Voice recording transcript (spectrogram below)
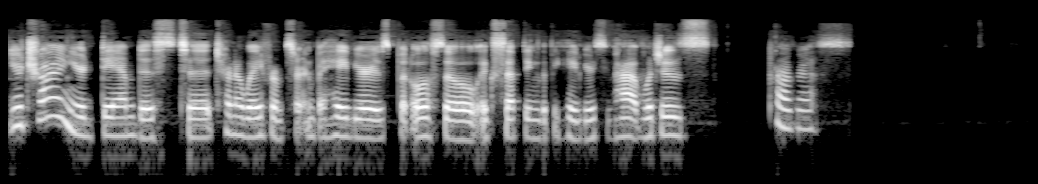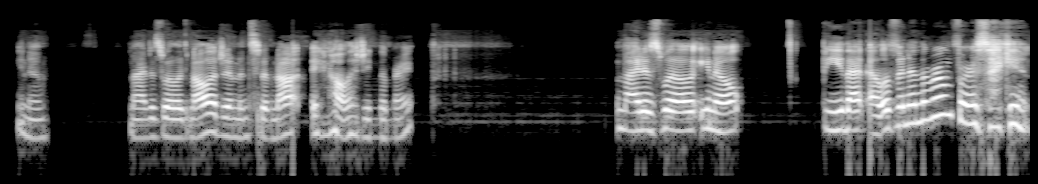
you're trying your damnedest to turn away from certain behaviors, but also accepting the behaviors you have, which is progress. You know, might as well acknowledge them instead of not acknowledging them, right? Might as well, you know, be that elephant in the room for a second.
